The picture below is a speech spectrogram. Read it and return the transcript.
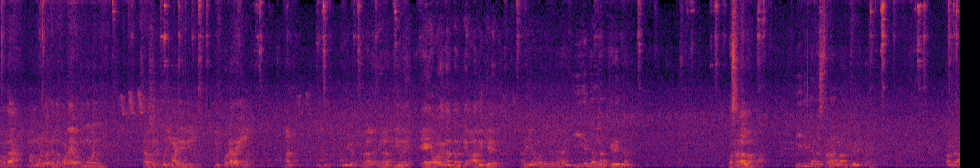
ಹೌದಾ? ನಮ್ಮ ಹುಡುಗರಿಂದ ಫೋಟೋ ಯಾವತ್ತಿಂದ ನೋಡಿದ್ವಿ ಸರಸ್ವತಿ ಪೂಜೆ ಮಾಡಿದೀವಿ ಇಲ್ಲ. ಗಿಫ್ಟ್ ಕೊಟ್ಟಾರಾಗಿಲ್ಲ ಹಾಂ? ನೀನು ಏ ಯಾವಾಗಿಂದ ಅಂತ ಅಂತೀಯ? ಅದು ಕೇಳಿದ್ರು ಅದು ಯಾವಾಗಿಂದಲ್ಲ? ಈಗಿಂದಲ್ಲ ಅಂತ ಹೇಳಿದ್ ನಾನು ಹೊಸದಲ್ಲ ಅಂತ. ಈಗಿಂದ ಸ್ಥಳ ಅಲ್ಲ ಅಂತ ಹೇಳಿದ್ದಾನೆ. ಹೌದಾ?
